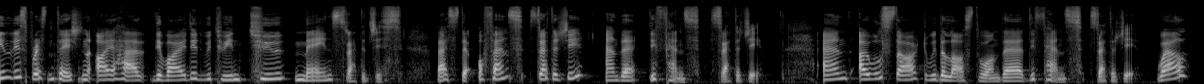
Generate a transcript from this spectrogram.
In this presentation, I have divided between two main strategies. That's the offense strategy and the defense strategy. And I will start with the last one, the defense strategy. Well,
